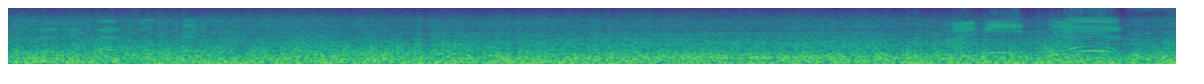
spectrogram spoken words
But I think that's okay. I need gas!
